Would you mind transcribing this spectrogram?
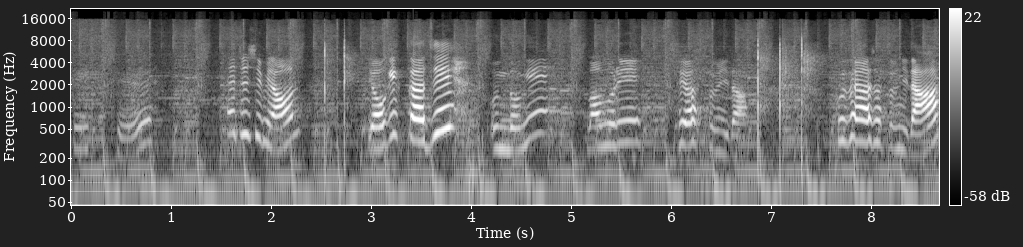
트위스트 해주시면 여기까지 운동이 마무리 되었습니다. 고생하셨습니다.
